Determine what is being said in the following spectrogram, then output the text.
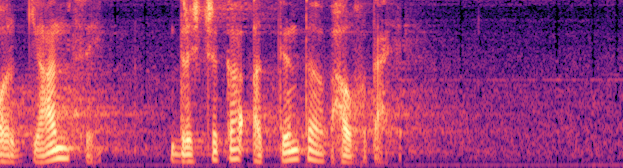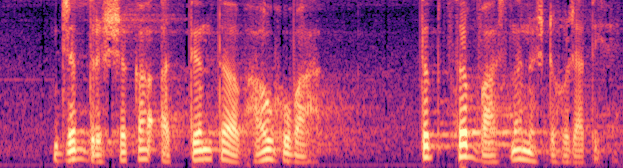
और ज्ञान से दृश्य का अत्यंत अभाव होता है। जब दृश्य का अत्यंत अभाव हुआ, तब सब वासना नष्ट हो जाती है।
